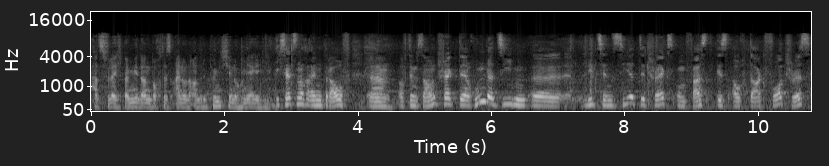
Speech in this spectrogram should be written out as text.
hat es vielleicht bei mir dann doch das ein oder andere Pünktchen noch mehr gegeben. Ich setze noch einen drauf. Ähm, auf dem Soundtrack, der 107 äh, lizenzierte Tracks umfasst, ist auch Dark Fortress,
